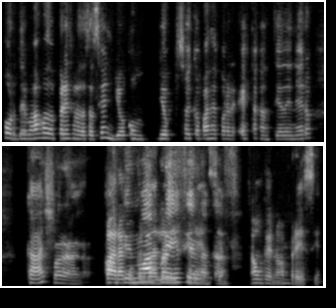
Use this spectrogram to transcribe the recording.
por debajo del precio de la tasación, yo, yo soy capaz de poner esta cantidad de dinero cash para, para que no aprecie la, casa. Aunque no aprecie.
